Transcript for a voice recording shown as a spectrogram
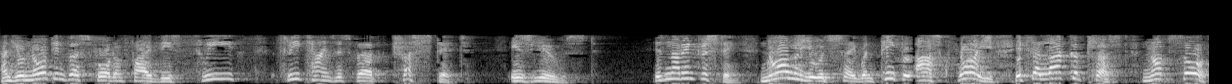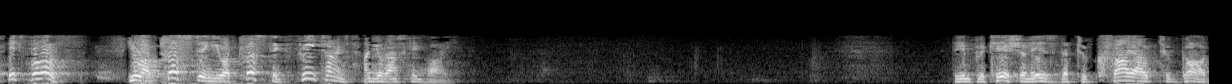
And you note in verse 4 and 5, these three, three times this verb trusted is used. Isn't that interesting? Normally you would say when people ask why, it's a lack of trust. Not so. It's both. You are trusting, you are trusting three times, and you're asking why. The implication is that to cry out to God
